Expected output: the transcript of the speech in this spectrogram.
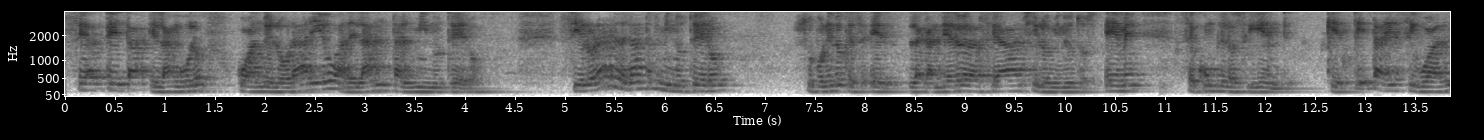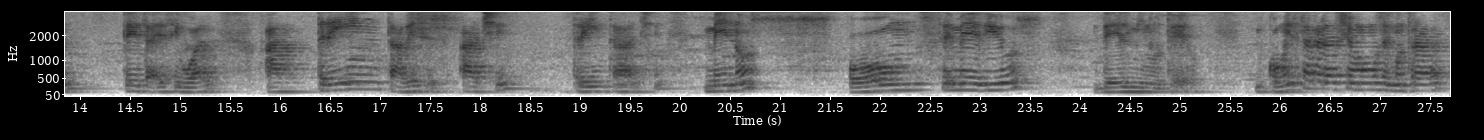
sea teta el ángulo cuando el horario adelanta al minutero. Si el horario adelanta al minutero, suponiendo que la cantidad de horas sea h y los minutos m, se cumple lo siguiente, que teta es igual, teta es igual a 30 veces h, 30h, menos 11 medios del minutero. Con esta relación vamos a encontrar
